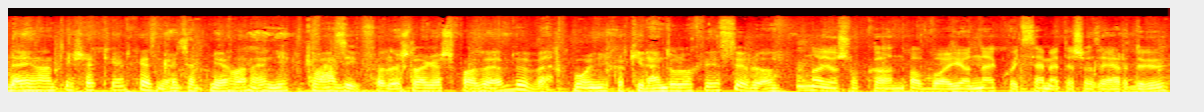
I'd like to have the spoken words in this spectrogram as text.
bejelentések érkezni, hogy hát miért van ennyi kvázi fölösleges fa az erdőbe? Mondjuk a kirándulók részéről? Nagyon sokan abból jönnek, hogy szemetes az erdő.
